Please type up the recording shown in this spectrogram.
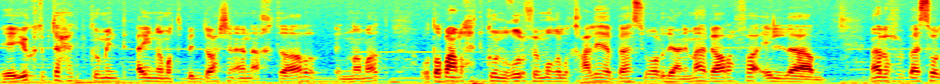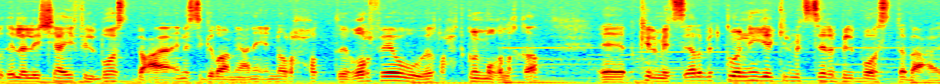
يكتب تحت ب comment أي نمط بده عشان أنا أختار النمط. وطبعا راح تكون الغرفة مغلق عليها password يعني ما بيعرفها الا ما بيعرف ال password إلا اللي شايف ال post على انستغرام يعني إنه راح أحط غرفة وراح تكون مغلقة. آه، بكلمة سر بتكون هي كلمة سر بال post تبع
